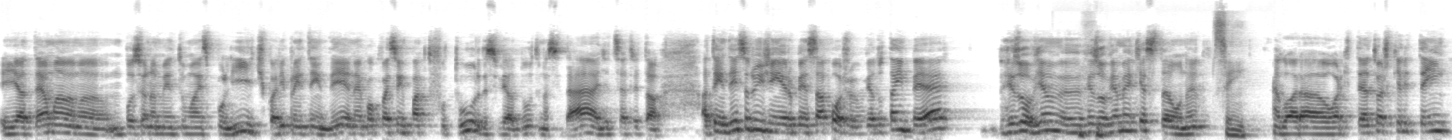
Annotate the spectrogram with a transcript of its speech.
e até uma, uma, um posicionamento mais político ali para entender né, qual vai ser o impacto futuro desse viaduto na cidade, etc. E tal. A tendência do engenheiro pensar, poxa, o viaduto está em pé, resolvia, resolvia a minha questão, né? Sim. Agora, o arquiteto, eu acho que ele tem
